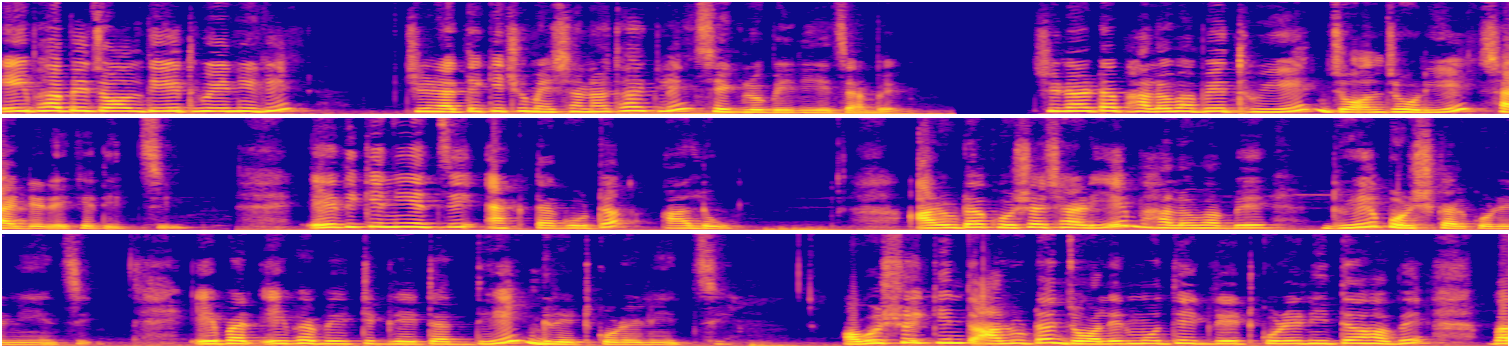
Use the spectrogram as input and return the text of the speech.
এইভাবে জল দিয়ে ধুয়ে নিলে চিড়াতে কিছু মেশানো থাকলে সেগুলো বেরিয়ে যাবে। চিড়াটা ভালোভাবে ধুয়ে জল ঝরিয়ে সাইডে রেখে দিচ্ছি। এদিকে নিয়েছি একটা গোটা আলু। আলুটা খোসা ছাড়িয়ে ভালোভাবে ধুয়ে পরিষ্কার করে নিয়েছি। এবার এইভাবে একটি গ্রেটার দিয়ে গ্রেট করে নিচ্ছি। অবশ্যই কিন্তু আলুটা জলের মধ্যে গ্রেট করে নিতে হবে বা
